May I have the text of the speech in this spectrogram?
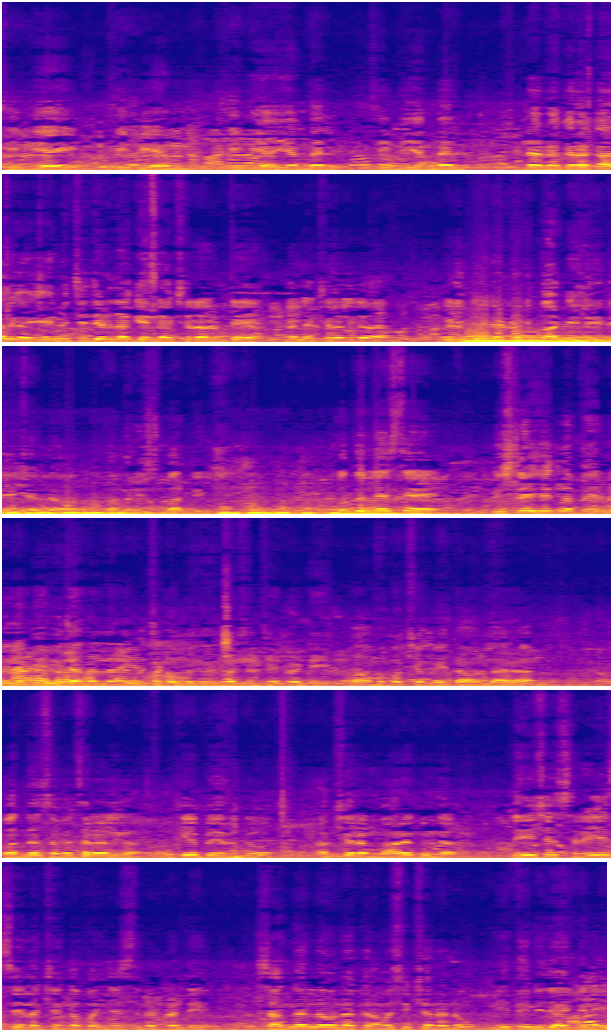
సిపిఐ సిపిఎం సిపిఐఎంఎల్ సిపిఎంఎల్ ఇట్లా రకరకాలుగా ఏ నుంచి జడు దాకా ఎన్ని అక్షరాలు ఉంటే అన్ని అక్షరాలుగా విడిపోయినటువంటి పార్టీలు ఈ దేశంలో కమ్యూనిస్ట్ పార్టీలు. పొద్దున్న లేస్తే విశ్లేషకుల పేరు మీద టీవీ ఛానళ్ళలో వచ్చి మమ్మల్ని విమర్శించేటువంటి వామపక్షం ఉన్నారా? వంద సంవత్సరాలుగా ఒకే పేరుతో అక్షరం మారకుండా దేశ శ్రేయస్సే లక్ష్యంగా పనిచేస్తున్నటువంటి సంఘంలో ఉన్న క్రమశిక్షణను నీతి నిజాయితీని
